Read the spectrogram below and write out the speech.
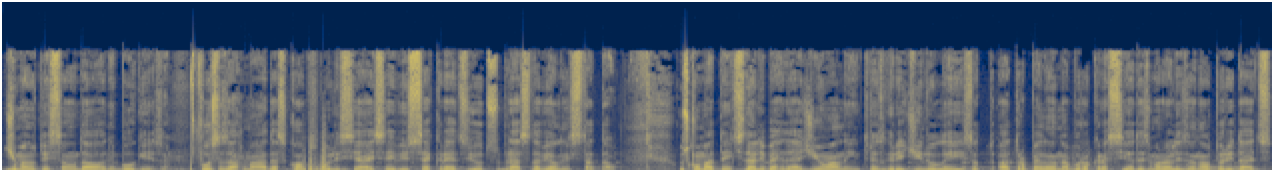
de manutenção da ordem burguesa, forças armadas, corpos policiais, serviços secretos e outros braços da violência estatal os combatentes da liberdade iam além, transgredindo leis, atropelando a burocracia, desmoralizando autoridades,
